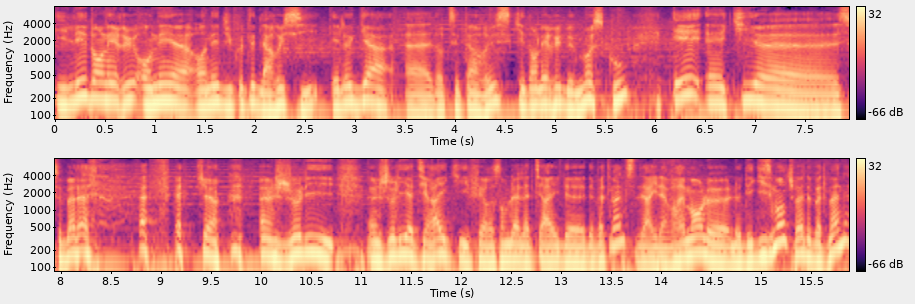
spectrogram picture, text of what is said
il est dans les rues. On est, euh, on est du côté de la Russie. Et le gars, euh, donc c'est un Russe qui est dans les rues de Moscou et, qui se balade avec un, joli, un joli attirail qui fait ressembler à l'attirail de, Batman. C'est-à-dire, il a vraiment le, le déguisement, tu vois, de Batman.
